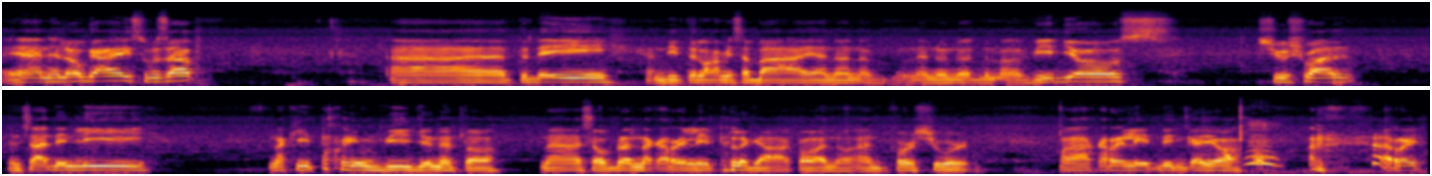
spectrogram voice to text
Ayan, hello guys, what's up? Ah, today, andito lang kami sa bahay, ano, nag, nanonood ng mga videos, as usual. And suddenly, nakita ko yung video na to, na sobrang nakarelate talaga ako, ano, and for sure, makaka-relate din kayo. Aray.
